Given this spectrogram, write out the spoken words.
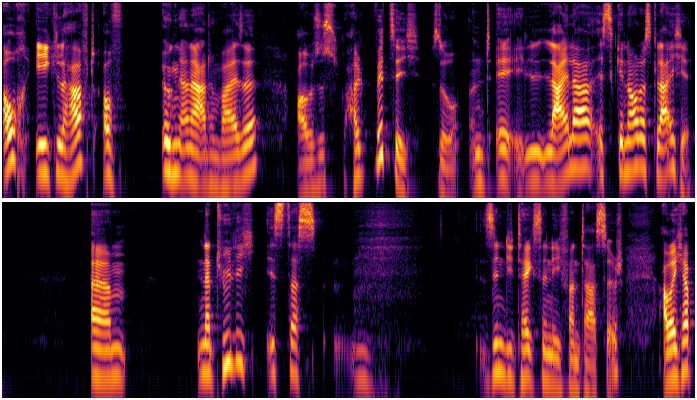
auch ekelhaft auf irgendeine Art und Weise. aber es ist halt witzig. So. Und äh, Laila ist genau das Gleiche. Ähm, natürlich ist das. sind die Texte nicht fantastisch, aber ich habe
